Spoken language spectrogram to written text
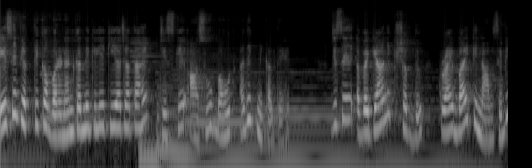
ऐसे व्यक्ति का वर्णन करने के लिए किया जाता है, जिसके आँसू बहुत अधिक निकलते हैं, जिसे वैज्ञानिक शब्द क्राइबाई के नाम से भी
